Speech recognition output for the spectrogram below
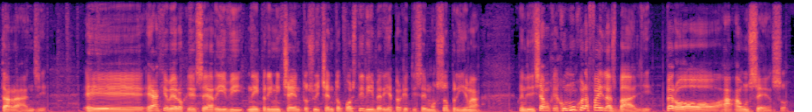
t'arrangi. E, è anche vero che se arrivi nei primi 100 sui 100 posti liberi è perché ti sei mosso prima. Quindi diciamo che comunque la fai e la sbagli, però ha, ha un senso.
